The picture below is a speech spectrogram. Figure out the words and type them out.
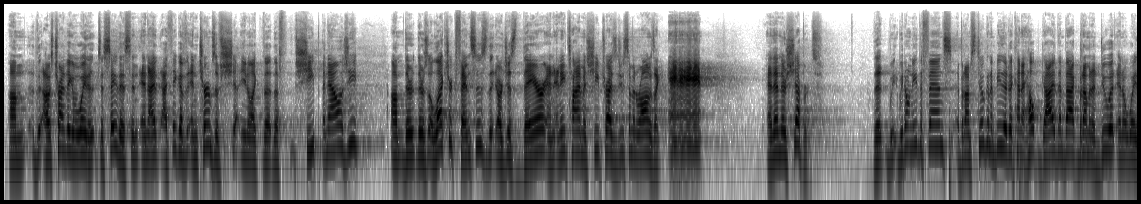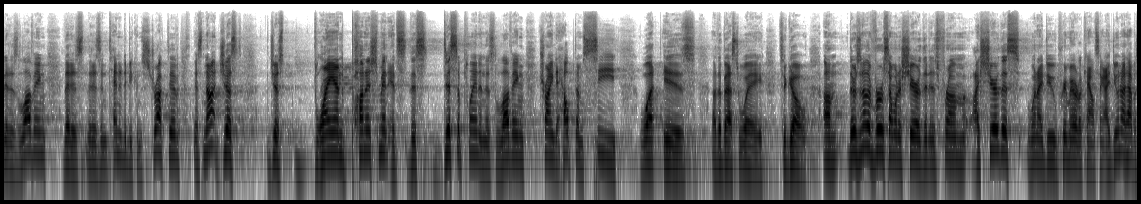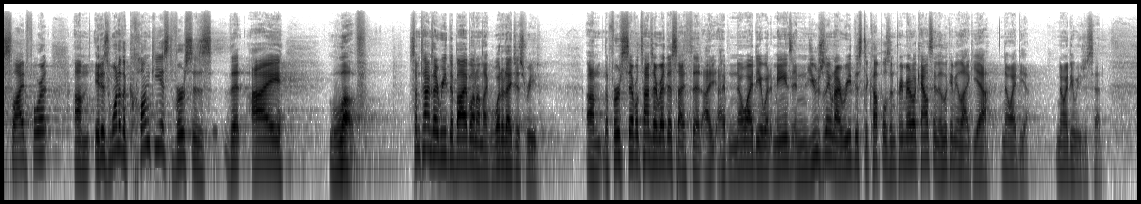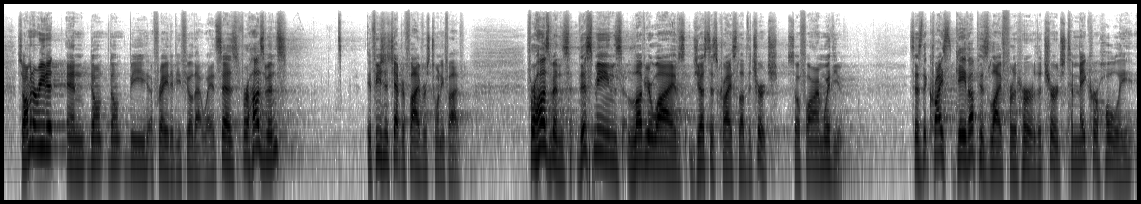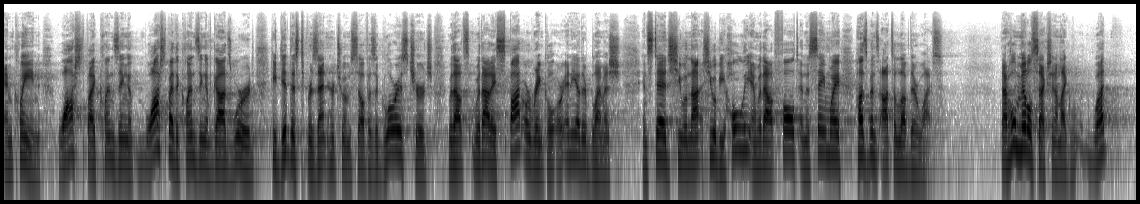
Um, I was trying to think of a way to, to say this, and, and I, I, think of in terms of you know like the, the sheep analogy. Um, there, there's electric fences that are just there, and anytime a sheep tries to do something wrong, it's like, eh. and then there's shepherds that we, we don't need the fence, but I'm still going to be there to kind of help guide them back, but I'm going to do it in a way that is loving, that is, that is intended to be constructive. It's not just, just bland punishment, it's this discipline and this loving, trying to help them see what is uh, the best way to go. Um, there's another verse I want to share that is from, I share this when I do premarital counseling. I do not have a slide for it. Um, it is one of the clunkiest verses that I love. Sometimes I read the Bible and I'm like, what did I just read? Um, the first several times I read this, I said, I, I, have no idea what it means. And usually when I read this to couples in premarital counseling, they look at me like, yeah, no idea. No idea what you just said. So I'm going to read it, and don't, don't be afraid if you feel that way. It says, For husbands, Ephesians chapter 5, verse 25. For husbands, this means love your wives just as Christ loved the church. So far, I'm with you. Says that Christ gave up his life for her, the church, to make her holy and clean, washed by, cleansing, washed by the cleansing of God's word. He did this to present her to himself as a glorious church without, without a spot or wrinkle or any other blemish. Instead, she will, not, she will be holy and without fault. In the same way, husbands ought to love their wives. That whole middle section, I'm like, what?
